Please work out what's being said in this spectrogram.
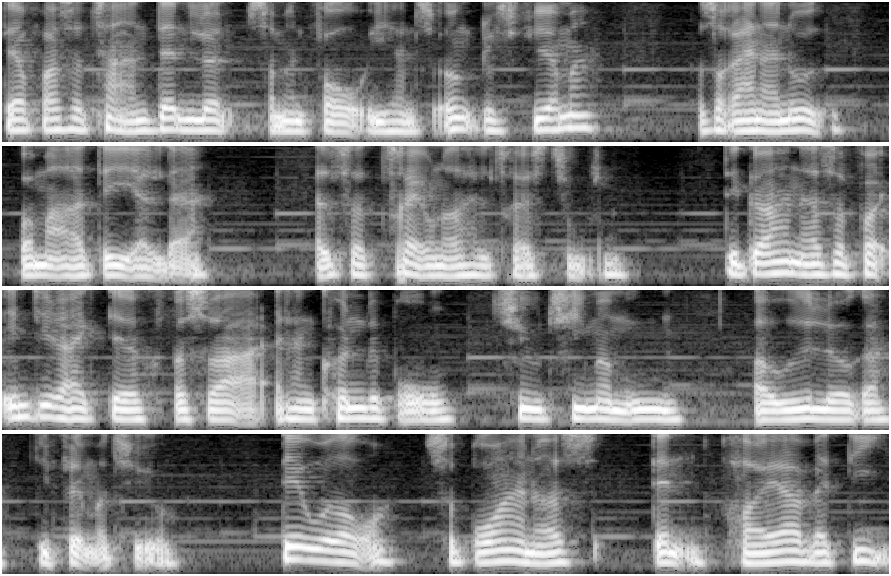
Derfra så tager han den løn, som han får i hans onkels firma, og så regner han ud, hvor meget det i alt er. Altså 350.000. Det gør han altså for indirekte at forsvare, at han kun vil bruge 20 timer om ugen og udelukker de 25. Derudover så bruger han også den højere værdi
